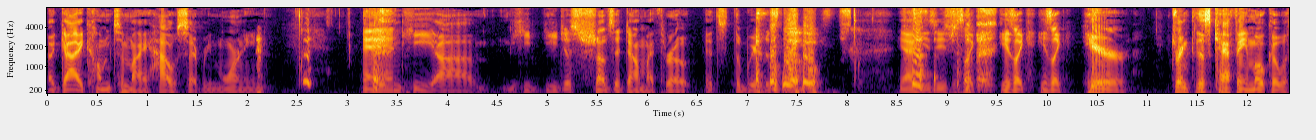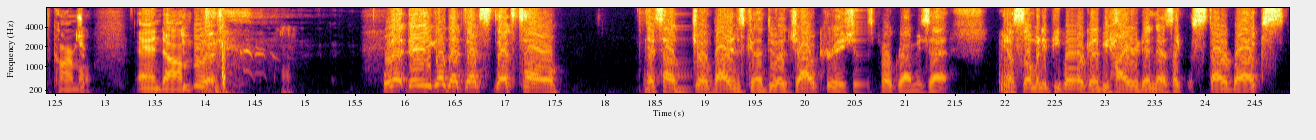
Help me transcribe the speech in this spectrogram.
a guy come to my house every morning, and he uh, he he just shoves it down my throat. It's the weirdest thing. Yeah, he's, he's just like he's like he's like here, drink this cafe mocha with caramel, and um well, that, there you go. That that's that's how that's how Joe Biden's going to do a job creations program. Is that you know so many people are going to be hired in as like Starbucks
